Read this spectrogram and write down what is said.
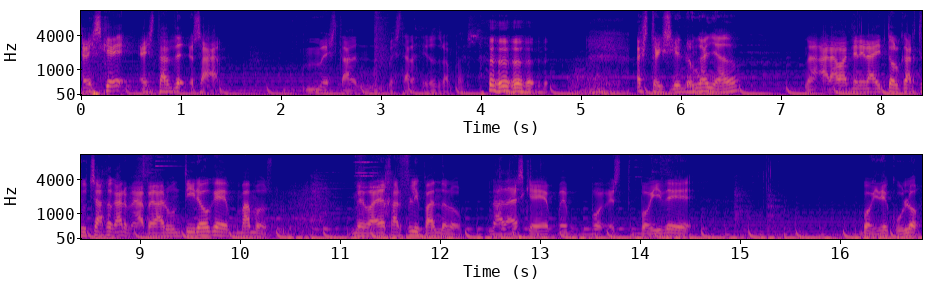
Es que están... o sea... Me están... Me están haciendo trampas. Estoy siendo engañado. Ahora va a tener ahí todo el cartuchazo, claro, me va a pegar un tiro que, vamos, me va a dejar flipándolo. Nada, es que eh, voy de... Voy de culo.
